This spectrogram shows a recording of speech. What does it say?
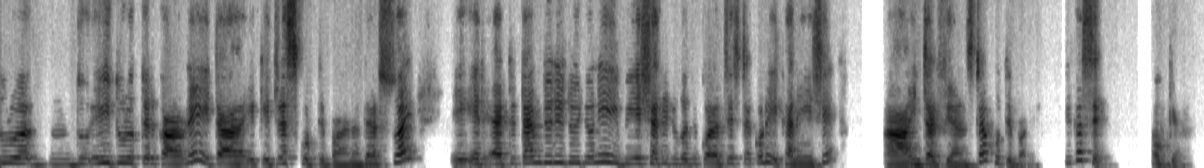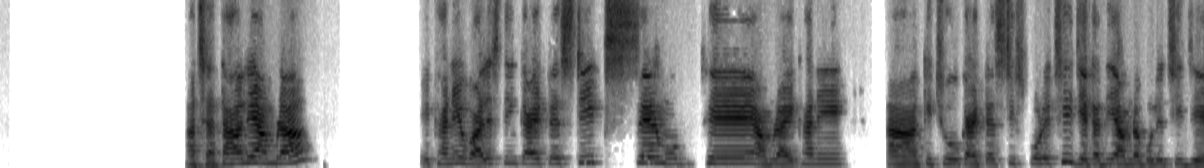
দূর এই দূরত্বের কারণে এটা একে ট্রেস করতে পারে না। দ্যাটস ওয়াই এর এট এ টাইম যদি দুইজনই এই বিয়ের সাথে যোগাযোগ করার চেষ্টা করে, এখানে এসে ইন্টারফিয়ারেন্সটা হতে পারে। ঠিক আছে? ওকে আচ্ছা তাহলে আমরা এখানে ওয়ারলেস লিঙ্ক ক্যারেক্টারিস্টিক্স এর মধ্যে আমরা এখানে কিছু ক্যারেক্টারিস্টিক্স পড়েছি, যেটা দিয়ে আমরা বলেছি যে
